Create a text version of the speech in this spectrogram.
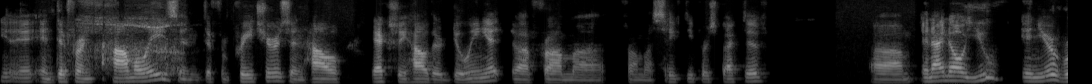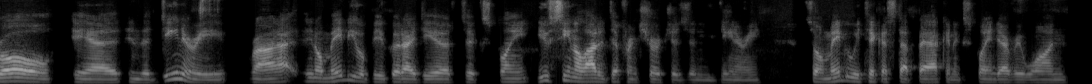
in different homilies and different preachers, and how actually how they're doing it uh, from uh, from a safety perspective. Um, and I know you, in your role at, in the deanery, Ron, you know, maybe it would be a good idea to explain. You've seen a lot of different churches in deanery, so maybe we take a step back and explain to everyone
